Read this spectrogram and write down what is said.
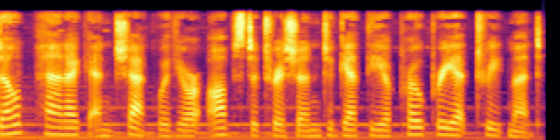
don't panic and check with your obstetrician to get the appropriate treatment.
